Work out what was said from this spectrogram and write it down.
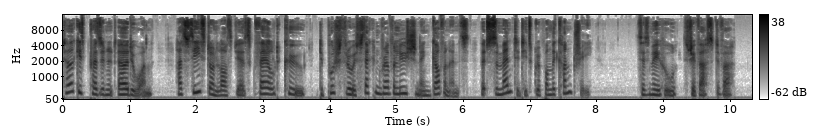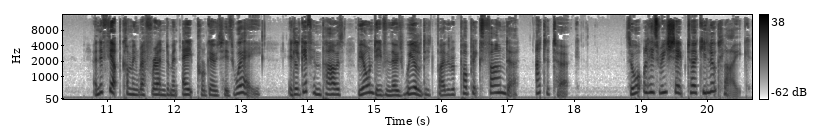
Turkey's President Erdogan has seized on last year's failed coup to push through a second revolution in governance that cemented his grip on the country, says Mehul Srivastava. And if the upcoming referendum in April goes his way, it'll give him powers beyond even those wielded by the Republic's founder, Ataturk. So, what will his reshaped Turkey look like?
